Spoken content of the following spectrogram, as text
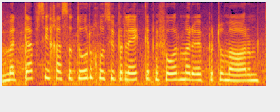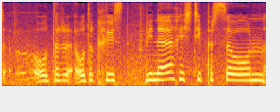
man darf sich also durchaus überlegen, bevor man jemanden umarmt oder, oder küsst, wie nah ist die Person,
